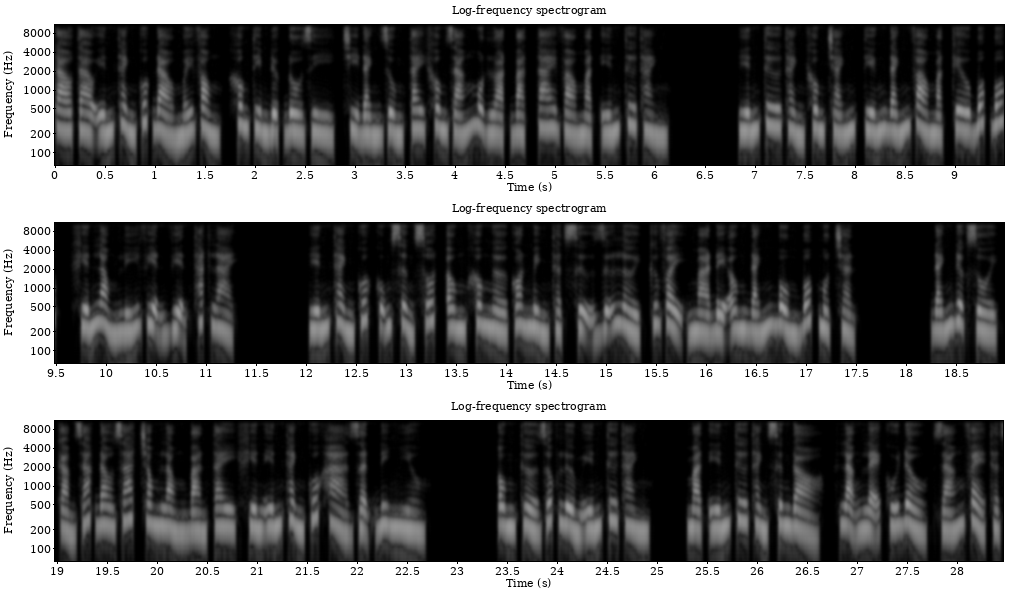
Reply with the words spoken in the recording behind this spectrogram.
Tao tào Yến Thành Quốc đảo mấy vòng, không tìm được đồ gì, chỉ đành dùng tay không dáng một loạt bạt tai vào mặt Yến Tư Thành. Yến Tư Thành không tránh tiếng đánh vào mặt kêu bốc bốc, khiến lòng Lý Viện Viện thắt lại. Yến Thành Quốc cũng sừng sốt, ông không ngờ con mình thật sự giữ lời, cứ vậy mà để ông đánh bồm bốc một trận. Đánh được rồi, cảm giác đau rát trong lòng bàn tay khiến Yến Thành Quốc hả giận đi nhiều. Ông thở dốc lườm Yến Tư Thành, Mặt Yến Tư Thành sưng đỏ, lặng lẽ cúi đầu, dáng vẻ thật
